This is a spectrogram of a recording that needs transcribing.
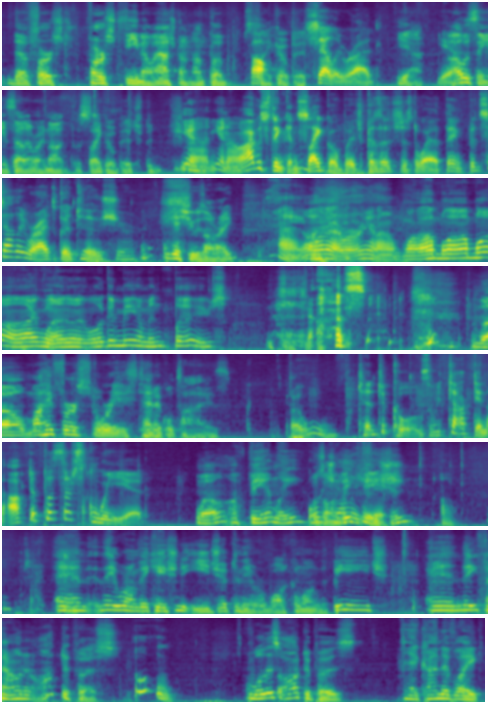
the first first female astronaut, not the Oh, psycho bitch. Sally Ride. Yeah, Yeah. I was thinking Sally Ride, not the psycho bitch, but sure. Yeah, you know, I was thinking Psycho Bitch because that's just the way I think. But Sally Ride's good too, sure. I guess she was all right. Hey, whatever, you know. Blah, blah, blah. I'm, uh, Look at me, I'm in space. Well, my first story is tentacle ties. oh, tentacles. We talking octopus or squid? Well, a family was Or on jellyfish. vacation. Oh, sorry. And they were on vacation to Egypt, and they were walking along the beach, and they found an octopus. Oh. Well, this octopus had kind of like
